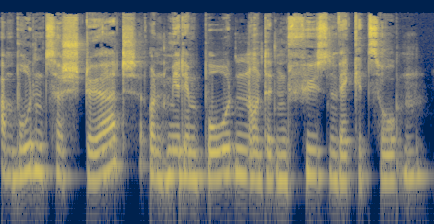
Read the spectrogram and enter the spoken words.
am Boden zerstört und mir den Boden unter den Füßen weggezogen.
